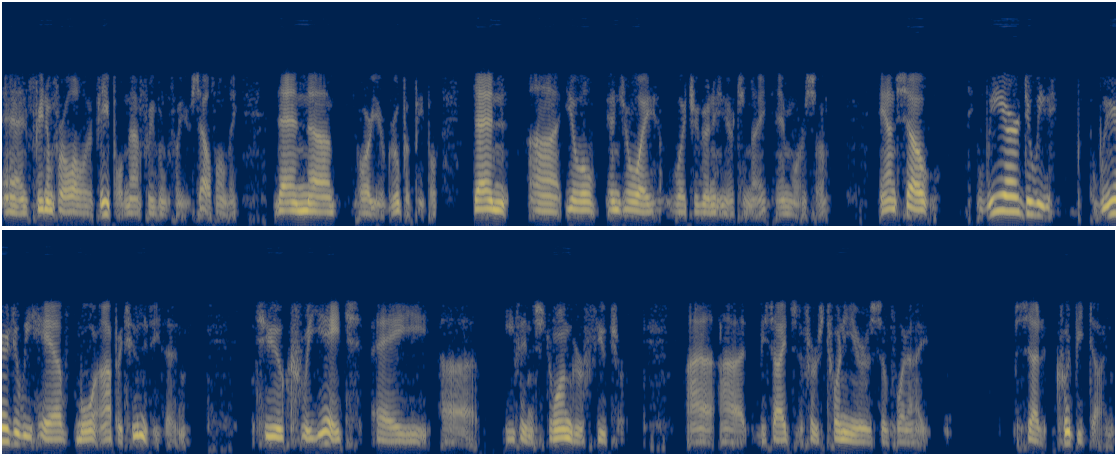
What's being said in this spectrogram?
and freedom for all other people, not freedom for yourself only, then uh, or your group of people, then uh, you will enjoy what you're going to hear tonight and more so. And so, where do we where do we have more opportunity then to create a uh, even stronger future. Uh, uh, besides the first 20 years of what I said could be done,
